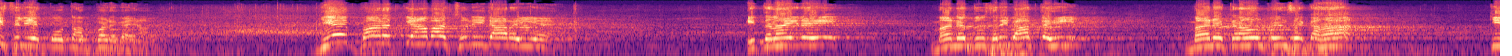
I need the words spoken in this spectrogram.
इसलिए कोटा बढ़ गया। ये भारत की आवाज़ सुनी जा रही है। इतना ही नहीं, मैंने दूसरी बात कही। मैंने क्राउन प्रिंस से कहा कि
